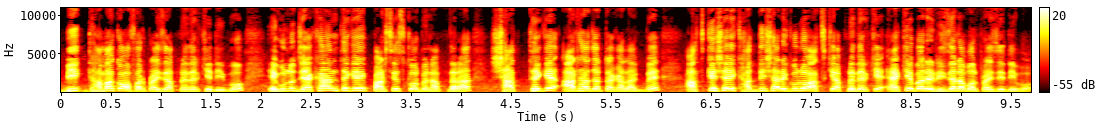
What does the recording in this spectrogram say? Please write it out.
বিগ ধামাকা অফার প্রাইসে আপনাদেরকে দিব। এগুলো যেখান থেকে পারচেস করবেন আপনারা, সাত থেকে আট হাজার টাকা লাগবে। আজকে সেই খাদ্য শাড়িগুলো আজকে আপনাদেরকে একেবারে রিজনেবল প্রাইসে দিব।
